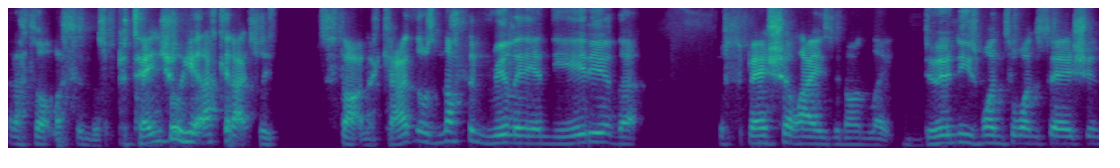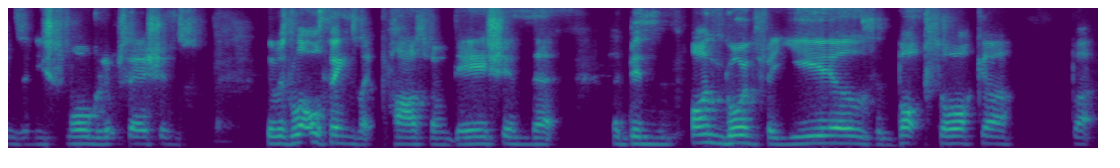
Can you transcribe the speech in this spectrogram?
And I thought, listen, there's potential here. I could actually start an academy. There was nothing really in the area that was specialising on like doing these one-to-one sessions and these small group sessions there was little things like Pars Foundation that had been ongoing for years and box soccer, but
